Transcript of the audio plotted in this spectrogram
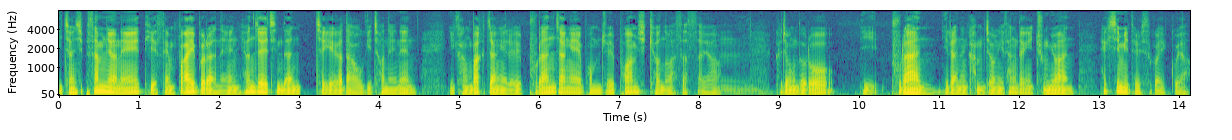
2013년에 DSM-5라는 현재 진단 체계가 나오기 전에는 이 강박 장애를 불안 장애의 범주에 포함시켜 놓았었어요. 그 정도로 이 불안이라는 감정이 상당히 중요한 핵심이 될 수가 있고요.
